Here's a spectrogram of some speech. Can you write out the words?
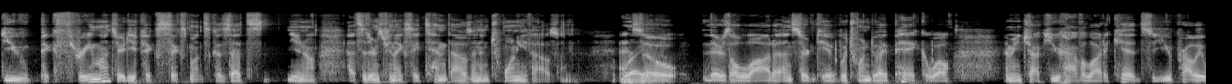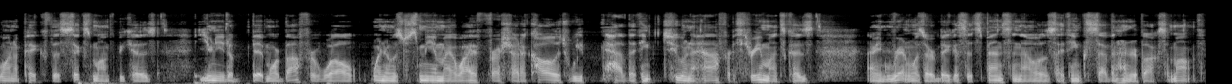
do you pick three months or do you pick six months? Because that's you know that's the difference between like say ten thousand and twenty thousand. And Right. so there's a lot of uncertainty of which one do I pick. Well, I mean, Chuck, you have a lot of kids, so you probably want to pick the six month because you need a bit more buffer. Well, when it was just me and my wife fresh out of college, we had I think two and a half or three months because I mean rent was our biggest expense, and that was I think seven hundred bucks a month.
